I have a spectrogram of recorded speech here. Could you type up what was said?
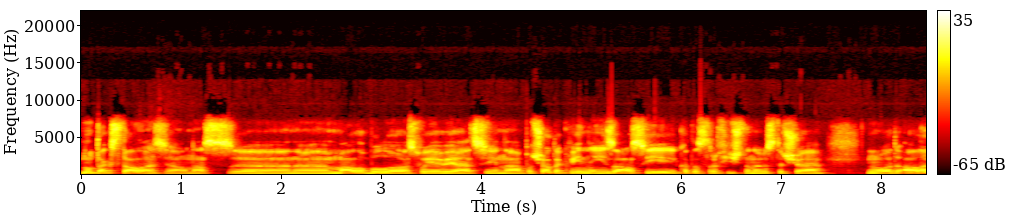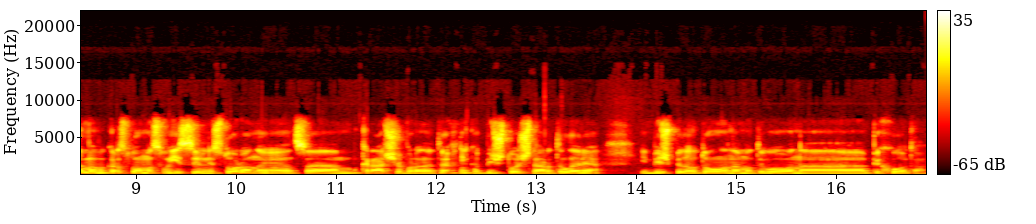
ну так сталося. У нас е, мало було своєї авіації на початок війни, і зараз її катастрофічно не вистачає. От, але ми використовуємо свої сильні сторони. Це краща бронетехніка, більш точна артилерія і більш підготовлена, мотивована піхота.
